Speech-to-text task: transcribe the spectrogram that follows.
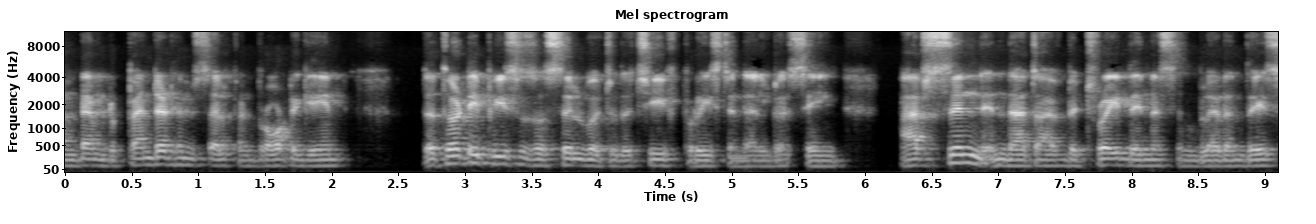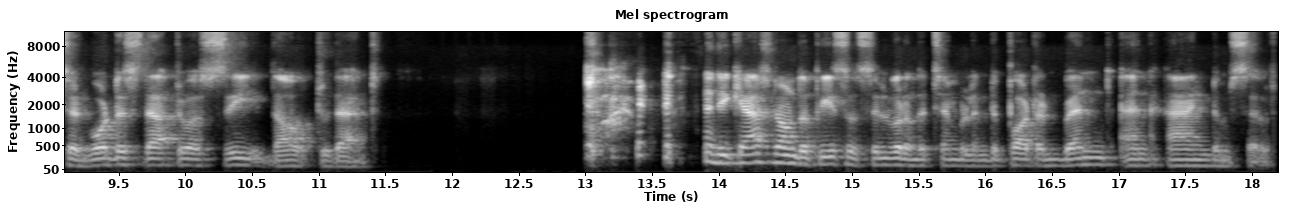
condemned repented himself and brought again the 30 pieces of silver to the chief priest and elders saying I have sinned in that I have betrayed the innocent blood and they said what is that to us see thou to that and he cast down the piece of silver in the temple and departed, went and hanged himself.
